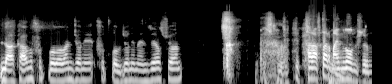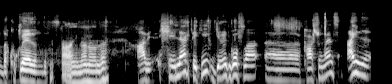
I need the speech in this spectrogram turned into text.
Lakabı futbol olan Johnny futbol Johnny Manziel şu an taraftar maymun olmuş durumda kuklaya döndü. aynen öyle. Abi şeyler peki Jared Goff'la e, Carson Wentz aynı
